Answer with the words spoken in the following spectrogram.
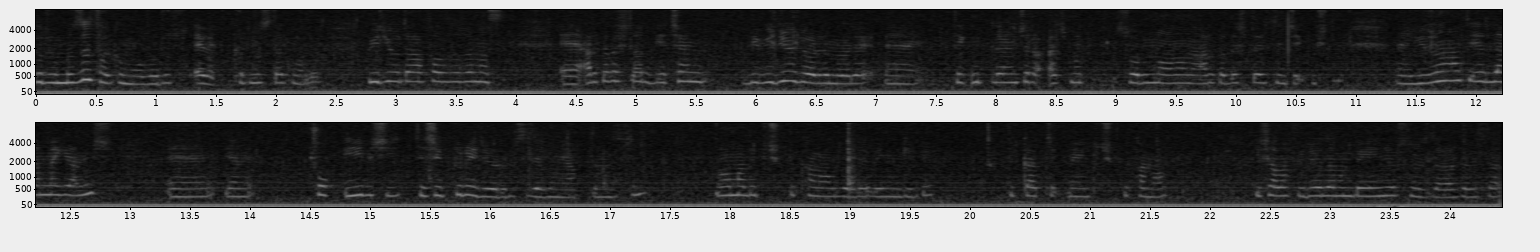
kırmızı takım oluruz. Evet kırmızı takım olur. Video daha fazla uzamaz. E, arkadaşlar geçen bir video gördüm böyle e, teknik launcher açmak sorunlu olan arkadaşlar için çekmiştim. E, 116 izlenme gelmiş. E, yani çok iyi bir şey. Teşekkür ediyorum size bunu yaptığınız için. Normalde küçük bir kanal böyle benim gibi. Dikkat çekmeyen küçük bir kanal. İnşallah videolarımı beğeniyorsunuzdur arkadaşlar.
